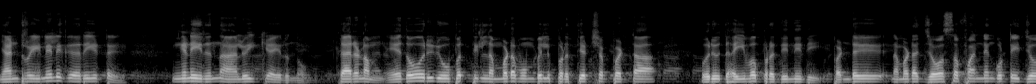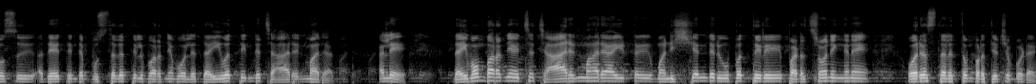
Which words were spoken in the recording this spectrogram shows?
ഞാൻ ട്രെയിനിൽ കയറിയിട്ട് ഇങ്ങനെ ഇരുന്ന് ആലോചിക്കായിരുന്നു കാരണം ഏതോ ഒരു രൂപത്തിൽ നമ്മുടെ മുമ്പിൽ പ്രത്യക്ഷപ്പെട്ട ഒരു ദൈവ പ്രതിനിധി. പണ്ട് നമ്മുടെ ജോസഫ് അന്നൻകുട്ടി ജോസ് അദ്ദേഹത്തിന്റെ പുസ്തകത്തിൽ പറഞ്ഞ പോലെ ദൈവത്തിന്റെ ചാരന്മാരാണ്. അല്ലേ? ദൈവം പറഞ്ഞു വെച്ച ചാരന്മാരായിട്ട് മനുഷ്യന്റെ രൂപത്തിൽ പടച്ചോൻ ഇങ്ങനെ ഓരോ സ്ഥലത്തും പ്രത്യക്ഷപ്പെടാൻ.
